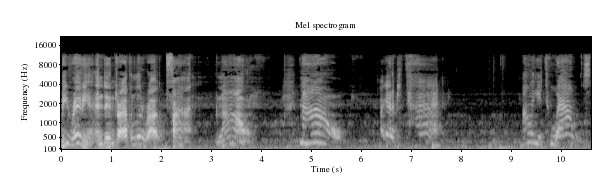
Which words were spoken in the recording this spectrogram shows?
be ready and then drive the Little Rock fine. No. No. I gotta be tired. I only get two hours.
